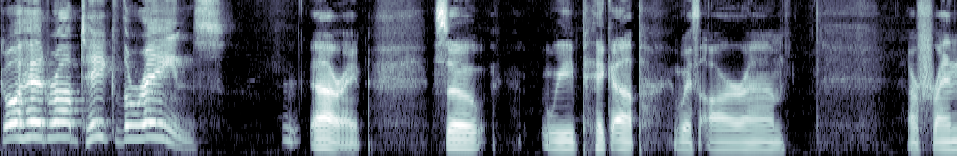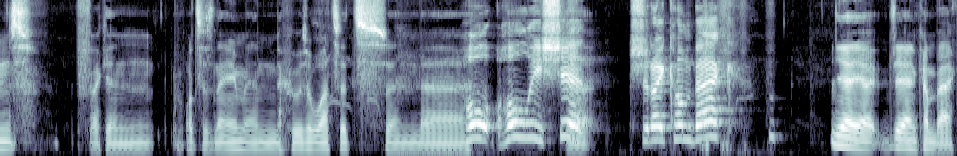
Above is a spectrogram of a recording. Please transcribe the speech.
Go ahead, Rob. Take the reins. all right. So we pick up with our um, our friends, fucking what's his name, and who's a what's its, and uh, Hol- holy shit! Yeah. Should I come back? Yeah, yeah, Dan, come back.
